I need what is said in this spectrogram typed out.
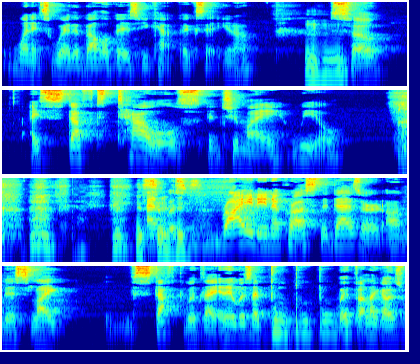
when it's where the valve is, you can't fix it. You know. Mhm. So I stuffed towels into my wheel and was riding across the desert on this like stuffed with like and it was like boom boom boom it felt like i was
